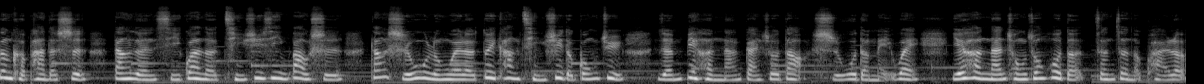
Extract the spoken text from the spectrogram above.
更可怕的是，当人习惯了情绪性暴食，当食物沦为了对抗情绪的工具，人便很难感受到食物的美味，也很难从中获得真正的快乐，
